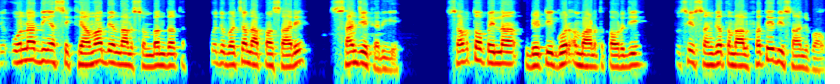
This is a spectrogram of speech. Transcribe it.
ਤੇ ਉਹਨਾਂ ਦੀਆਂ ਸਿੱਖਿਆਵਾਂ ਦੇ ਨਾਲ ਸੰਬੰਧਿਤ ਕੁਝ ਵਚਨ ਆਪਾਂ ਸਾਰੇ ਸਾਂਝੇ ਕਰੀਏ। ਸਭ ਤੋਂ ਪਹਿਲਾਂ ਬੇਟੀ ਗੁਰ ਅਮਾਨਤ ਕੌਰ ਜੀ ਤੁਸੀਂ ਸੰਗਤ ਨਾਲ ਫਤਿਹ ਦੀ ਸਾਂਝ ਪਾਓ।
